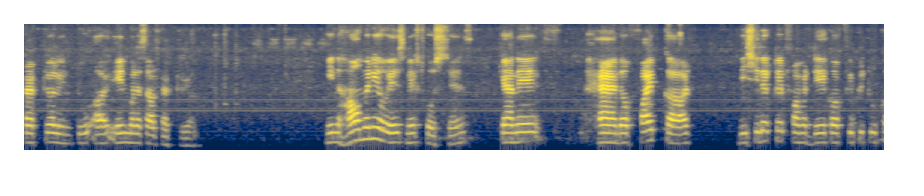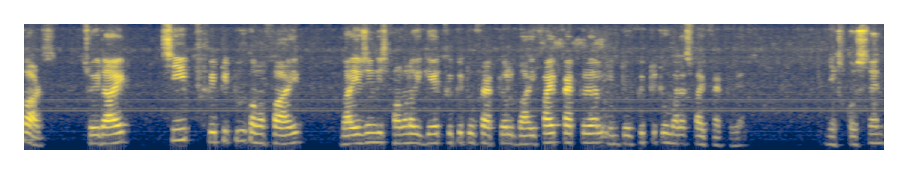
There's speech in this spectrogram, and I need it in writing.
factorial into uh, n minus R factorial. In how many ways, next questions, can a hand of 5 cards be selected from a deck of 52 cards? So we write C 52, comma 5. By using this formula, we get 52 factorial by 5 factorial into 52 minus 5 factorial. Next question.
